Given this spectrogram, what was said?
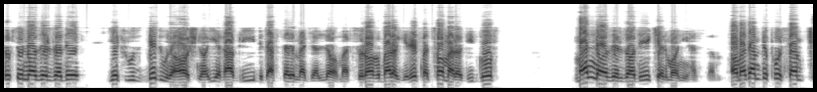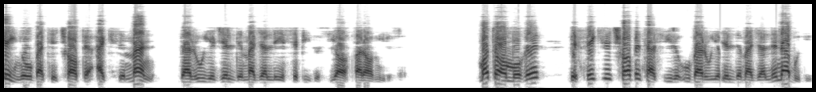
دکتر ناظرزاده یک روز بدون آشنایی قبلی به دفتر مجله آمد سراغ مرا گرفت و تا مرا دید گفت من ناظرزاده کرمانی هستم. آمدم بپرسم کی نوبت چاپ عکس من در روی جلد مجله سپید و سیاه فرا می‌رسد. ما تا موقع به فکر چاپ تصویر او بر روی جلد مجله نبودیم.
